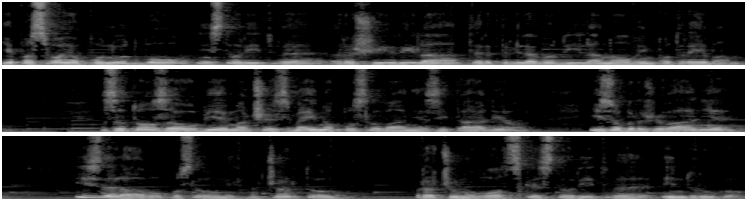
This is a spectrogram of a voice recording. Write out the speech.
je pa svojo ponudbo in storitve razširila ter prilagodila novim potrebam. Zato zaobjema čezmejno poslovanje z Italijo, izobraževanje, izdelavo poslovnih načrtov, računovodske storitve in drugo.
